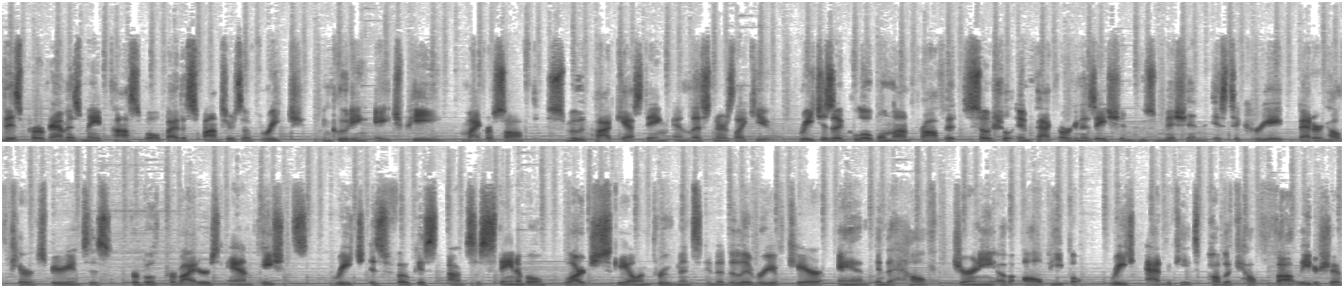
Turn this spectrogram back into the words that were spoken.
This program is made possible by the sponsors of Reach, including HP, Microsoft, Smooth Podcasting, and listeners like you. Reach is a global nonprofit social impact organization whose mission is to create better healthcare experiences for both providers and patients. Reach is focused on sustainable, large scale improvements in the delivery of care and in the health journey of all people. Reach advocates public health thought leadership,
